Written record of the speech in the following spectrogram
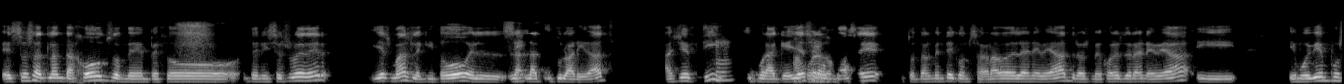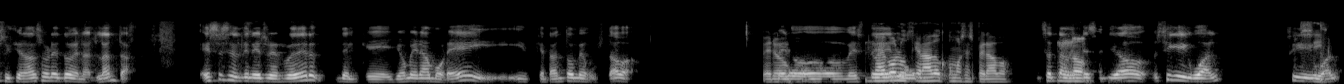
esos Atlanta Hawks donde empezó Dennis Schroeder y es más, le quitó el- la, Sí. la titularidad a Jeff T, Mm. que por aquellas era un base totalmente consagrado de la NBA, de los mejores de la NBA y, y muy bien posicionado sobre todo en Atlanta. Ese es el Dennis Schroeder del que yo me enamoré y, y que tanto me gustaba. Pero, Pero este no ha evolucionado como se esperaba. Exactamente, No. se ha quedado, sigue igual. Sigue Sí. igual.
